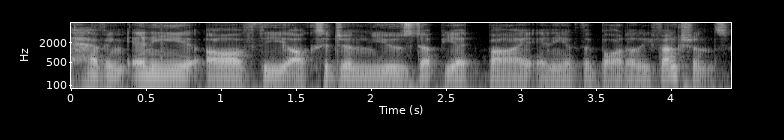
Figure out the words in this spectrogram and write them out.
having any of the oxygen used up yet by any of the bodily functions.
